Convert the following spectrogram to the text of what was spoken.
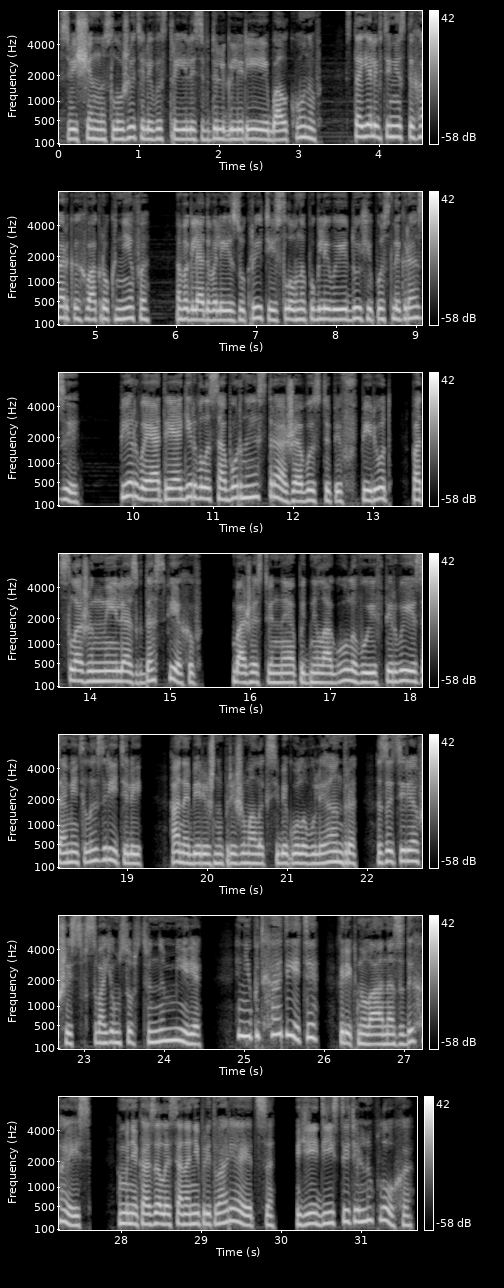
Священнослужители выстроились вдоль галереи и балконов, стояли в тенистых арках вокруг нефа, выглядывали из укрытий, словно пугливые духи после грозы. Первая отреагировала соборная стража, выступив вперед под слаженный лязг доспехов. Божественная подняла голову и впервые заметила зрителей. Она бережно прижимала к себе голову Леандра, затерявшись в своем собственном мире. «Не подходите!» — крикнула она, задыхаясь. Мне казалось, она не притворяется. Ей действительно плохо.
